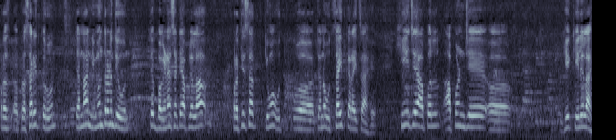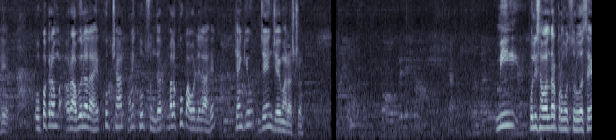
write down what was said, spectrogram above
प्र प्रसारित करून त्यांना निमंत्रण देऊन ते बघण्यासाठी आपल्याला प्रतिसाद किंवा उत् त्यांना उत्साहित करायचं आहे. ही जे आपण आपण जे हे केलेलं आहे. उपक्रम राबवलेला आहे. खूप छान आणि खूप सुंदर. मला खूप आवडलेला आहे. थँक्यू जय हिंद जय महाराष्ट्र. मी पोलीस हवालदार Pramod Suravse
